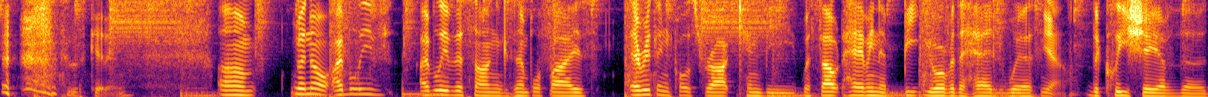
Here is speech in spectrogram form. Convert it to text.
just kidding. Um, but no, I believe I believe this song exemplifies everything post rock can be without having to beat you over the head with Yeah. the cliche of the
